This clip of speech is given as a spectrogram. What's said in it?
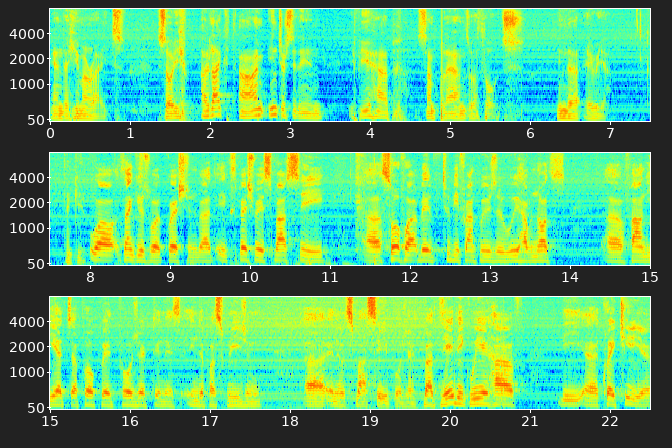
and the human rights. So if, I'd like, uh, I'm interested in if you have some plans or thoughts in the area. Thank you. Well, thank you for the question, but especially smart city, uh, so far, to be frank with you, we have not uh, found yet appropriate project in, this, in the Pacific region uh, in a smart city project. But JBIC, we have the uh, criteria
